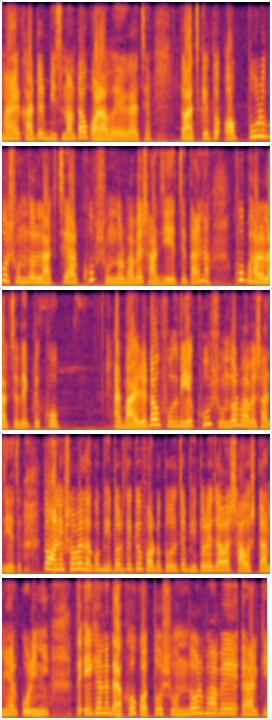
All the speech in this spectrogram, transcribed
মায়ের খাটের বিছনাটাও করা হয়ে গেছে। তো আজকে তো অপূর্ব সুন্দর লাগছে আর খুব সুন্দরভাবে সাজিয়েছে, তাই না? খুব ভালো লাগছে দেখতে, খুব। আর বাইরেটাও ফুল দিয়ে খুব সুন্দরভাবে সাজিয়েছে। তো অনেক সবাই দেখো ভিতর থেকেও ফটো তুলছে ভিতরে যাওয়ার সাহসটা আমি আর করিনি। তো এইখানে দেখো কত সুন্দরভাবে আর কি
